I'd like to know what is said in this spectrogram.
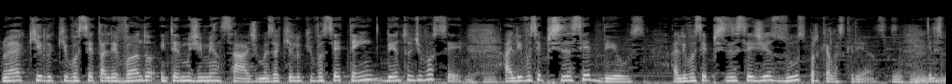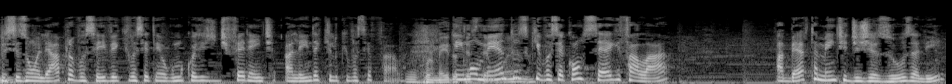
não é aquilo que você está levando em termos de mensagem, mas aquilo que você tem dentro de você. Ali você precisa ser Deus. Ali você precisa ser Jesus para aquelas crianças. Eles precisam olhar para você e ver que você tem alguma coisa de diferente, além daquilo que você fala. Por meio do Tem momentos né? que você consegue falar abertamente de Jesus ali,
